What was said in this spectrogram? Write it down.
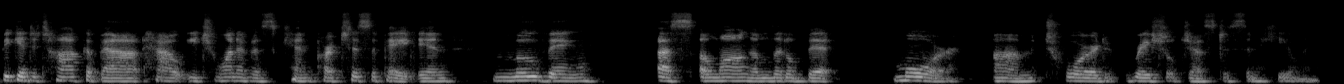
begin to talk about how each one of us can participate in moving us along a little bit more um, toward racial justice and healing.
